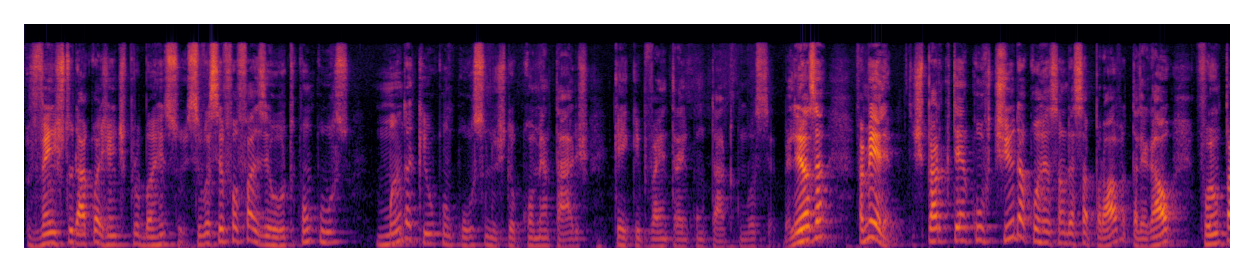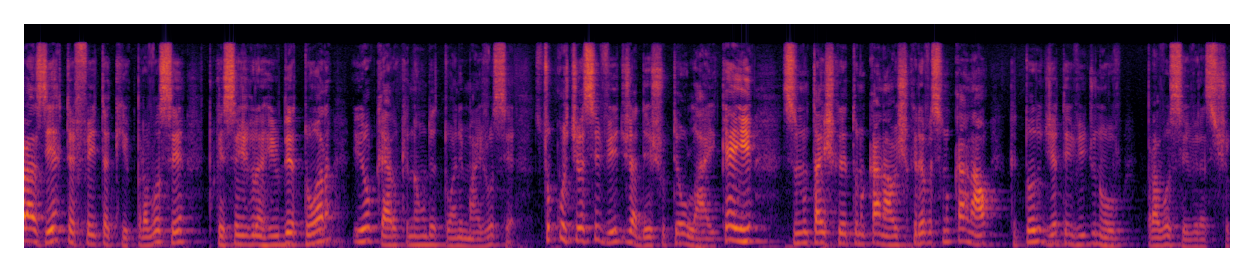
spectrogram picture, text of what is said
vem estudar com a gente para o Banrisul. Se você for fazer outro concurso, manda aqui o concurso nos comentários que a equipe vai entrar em contato com você, beleza? Família, espero que tenha curtido a correção dessa prova, tá legal? Foi um prazer ter feito aqui para você, porque Seis Gran Rio detona e eu quero que não detone mais você. Se tu curtiu esse vídeo, já deixa o teu like aí. Se não está inscrito no canal, inscreva-se no canal, que todo dia tem vídeo novo para você vir assistir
